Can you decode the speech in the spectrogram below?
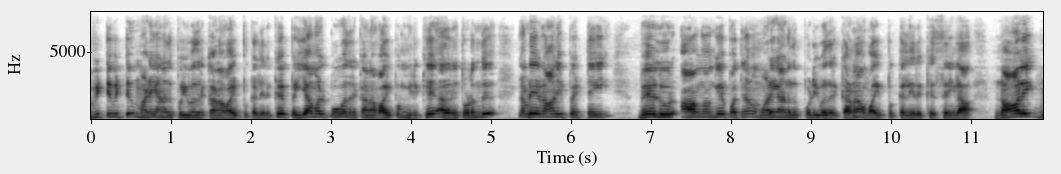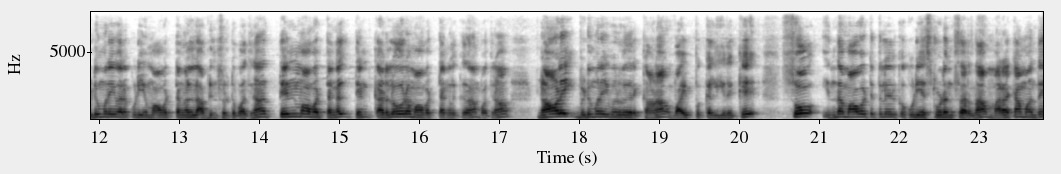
விட்டு விட்டு மழையானது பெய்வதற்கான வாய்ப்புகள் இருக்குது பெய்யாமல் போவதற்கான வாய்ப்பும் இருக்குது அதனைத் தொடர்ந்து நம்முடைய ராணிப்பேட்டை வேலூர் ஆங்காங்கே பார்த்தீங்கன்னா மழையானது பொழிவதற்கான வாய்ப்புகள் இருக்குது சரிங்களா? நாளை விடுமுறை வரக்கூடிய மாவட்டங்கள் அப்படின்னு சொல்லிட்டு பார்த்தீங்கன்னா தென் மாவட்டங்கள் தென் கடலோர மாவட்டங்களுக்கு தான் பார்த்தீங்கன்னா நாளை விடுமுறை வருவதற்கான வாய்ப்புகள் இருக்குது ஸோ இந்த மாவட்டத்தில் இருக்கக்கூடிய ஸ்டூடெண்ட்ஸாக இருந்தால் மறக்காமல் வந்து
